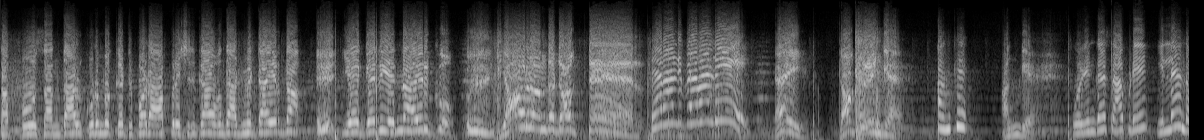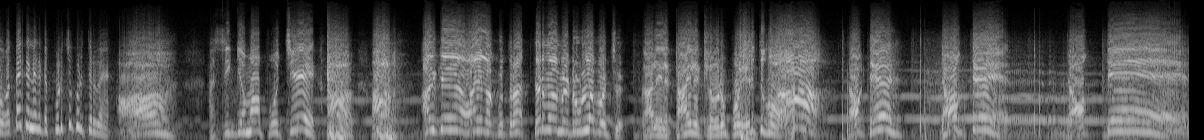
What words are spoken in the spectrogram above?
சப்போஸ் அந்த ஆள் குடும்ப கட்டுப்பாடு ஆபரேஷனுக்காக வந்து அட்மிட் ஆயிருந்தான் என் கதி என்ன ஆயிருக்கும்? யாரு அந்த டாக்டர் பேராண்டி பேராண்டி ஏய் டாக்டர் எங்க? அங்க. அங்க. ஒழுங்கா சாப்பிடு. இல்ல அந்த ஒத்த கண்ணுகிட்ட புடிச்சு கொடுத்துருவேன். ஆ அசிங்கமா போச்சே. அதுக்கு வாயில குத்துற தெர்மாமீட்டர் உள்ள போச்சு. காலையில டாய்லெட்ல வரும் போய் எடுத்துக்கோ. Doctor doctor doctor.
